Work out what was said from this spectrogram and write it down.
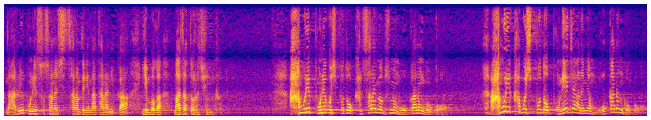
나를 보내소서 하는 사람들이 나타나니까 이게 뭐가 맞아 떨어지는 거예요. 아무리 보내고 싶어도 갈 사람이 없으면 못 가는 거고 아무리 가고 싶어도 보내지 않으면 못 가는 거고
